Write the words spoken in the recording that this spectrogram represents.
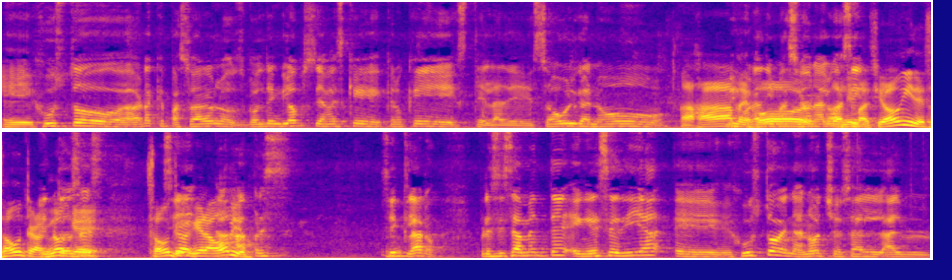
eh, justo ahora que pasaron los Golden Globes, ya ves que creo que este, la de Soul ganó Ajá, mejor, animación, algo animación y de soundtrack, ¿no? Que soundtrack era obvio. sí, claro. Precisamente en ese día, eh, justo en la noche, o sea, al,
